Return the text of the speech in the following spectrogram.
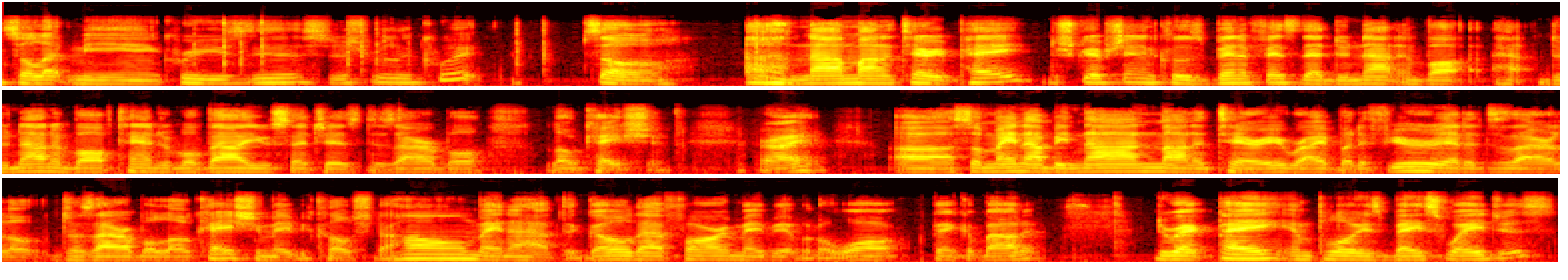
so let me increase this just really quick. So non-monetary pay description includes benefits that do not involve do not involve tangible value such as desirable location, right? Uh, so may not be non-monetary, right? But if you're at a desirable desirable location, maybe closer to home, may not have to go that far, may be able to walk. Think about it. Direct pay employees base wages.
